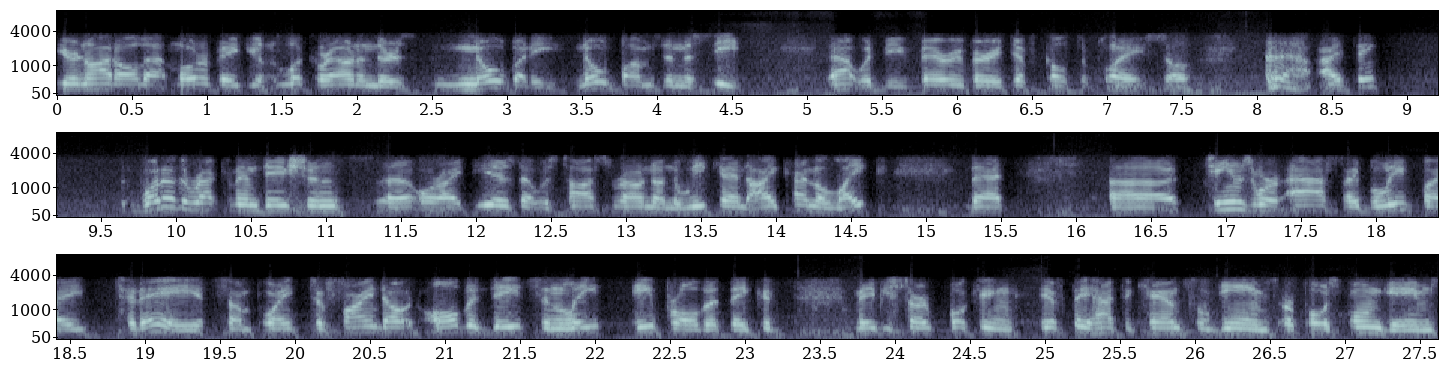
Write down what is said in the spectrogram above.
you're not all that motivated, you look around and there's nobody, no bums in the seat. That would be very very difficult to play. So I think one of the recommendations uh, or ideas that was tossed around on the weekend, I kind of like that uh, teams were asked, I believe, by today at some point to find out all the dates in late April that they could maybe start booking if they had to cancel games or postpone games.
